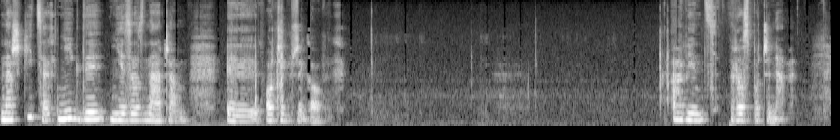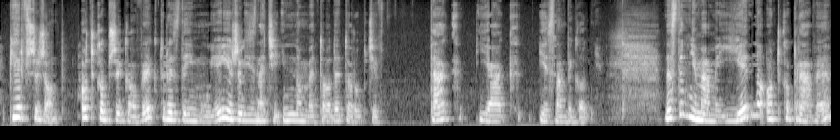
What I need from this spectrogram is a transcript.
na szkicach nigdy nie zaznaczam yy, oczek brzegowych. A więc rozpoczynamy. Pierwszy rząd. Oczko brzegowe, które zdejmuję. Jeżeli znacie inną metodę, to róbcie tak, jak jest Wam wygodnie. Następnie mamy jedno oczko prawe,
